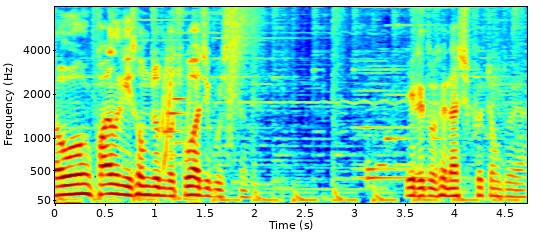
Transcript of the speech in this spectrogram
오 반응이 점점 더 좋아지고 있어. 이래도 되나 싶을 정도야.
